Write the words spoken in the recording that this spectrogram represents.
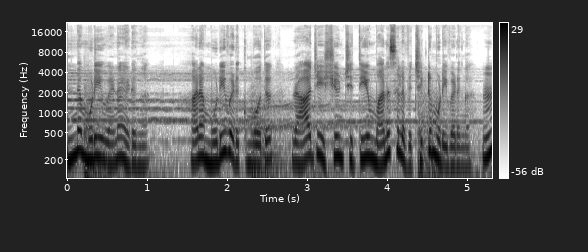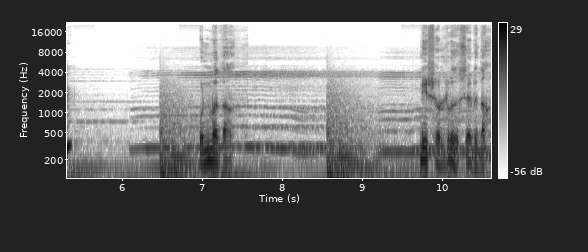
என்ன முடிவு வேணா எடுங்க. ஆனா முடிவு எடுக்கும்போது ராஜேஷையும் சித்தியும் மனசுல வச்சுக்கிட்டு முடிவெடுங்க ம்? உண்மைதான். நீ சொல்றது சரிதான்.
